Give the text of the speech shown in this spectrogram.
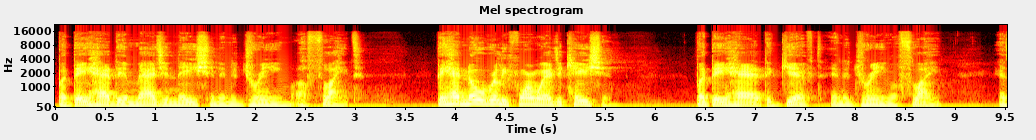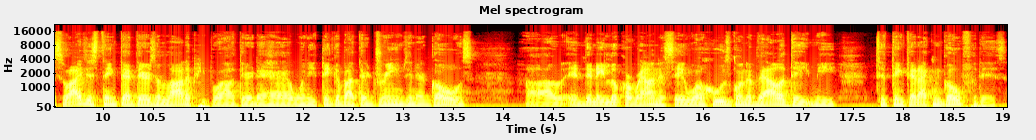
but they had the imagination and the dream of flight. They had no really formal education, but they had the gift and the dream of flight. And so I just think that there's a lot of people out there that have, when they think about their dreams and their goals, Uh, and then they look around and say, well, who's going to validate me to think that I can go for this?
